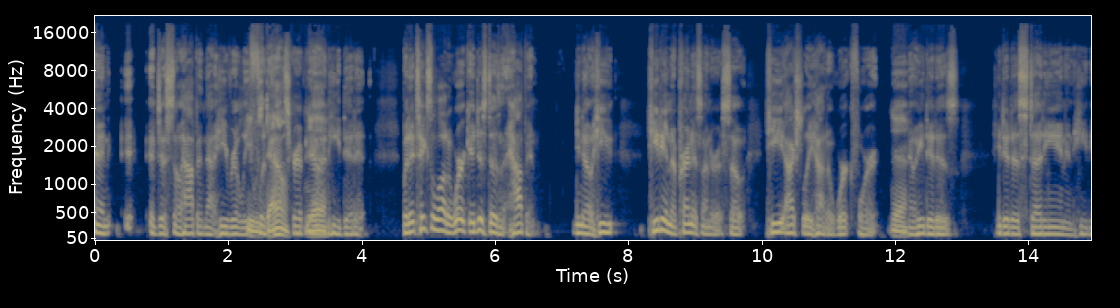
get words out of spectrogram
and it, it just so happened that he really He flipped down. that script yeah. Yeah. and he did it but it takes a lot of work it just doesn't happen you know he he didn't apprentice under us so he actually had to work for it Yeah. you know he did his he did his studying and he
